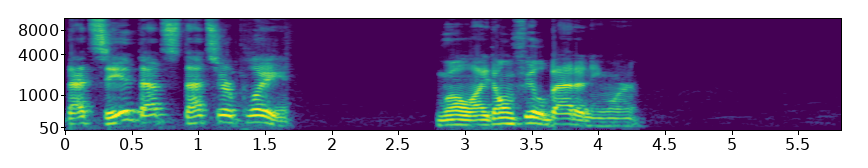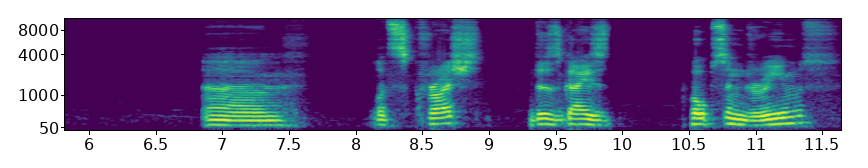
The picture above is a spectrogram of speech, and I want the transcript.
That's it? That's, that's your play. Well, I don't feel bad anymore. Um, let's crush this guy's hopes and dreams.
